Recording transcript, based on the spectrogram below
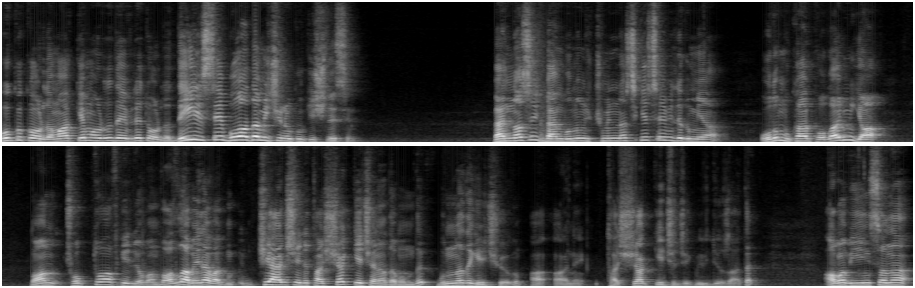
hukuk orada, mahkeme orada, devlet orada. Değilse bu adam için hukuk işlesin. Ben nasıl ben bunun hükmünü nasıl kesebilirim ya? Oğlum bu kadar kolay mı ya? Lan çok tuhaf geliyor bana. Vallahi beyler bak ki her şeyle taşşak geçen adamımdır. Bununla da geçiyorum. Ha- hani taşşak geçilecek bir video zaten. Ama bir insana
